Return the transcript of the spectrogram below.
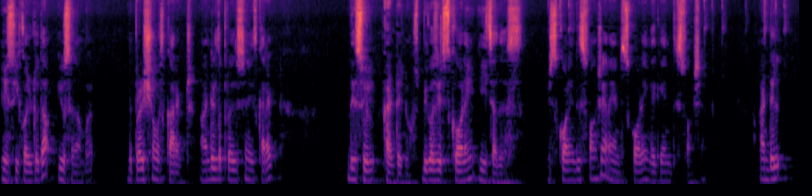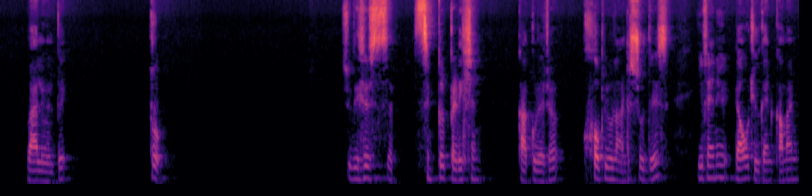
is equal to the user number. The prediction was correct. Until the prediction is correct this will continue because it's calling each others. It's calling this function and it's calling again this function until value will be true. So this is a simple prediction calculator. Hope you will understood this. If any doubt you can comment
